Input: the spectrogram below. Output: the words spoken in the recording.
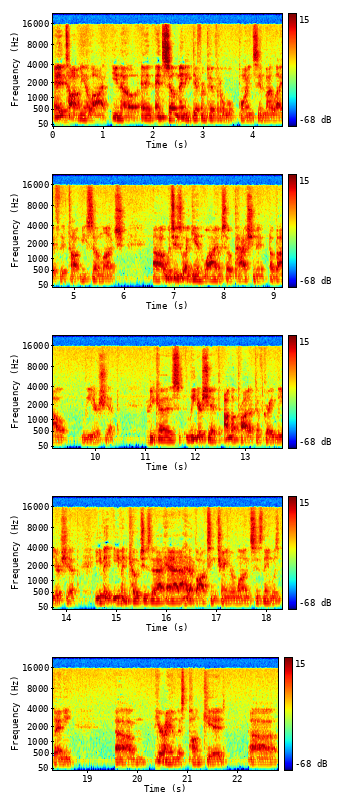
And it taught me a lot, you know, and, and so many different pivotal points in my life that taught me so much, uh, which is, again, why I'm so passionate about leadership. Because leadership, I'm a product of great leadership. Even even coaches that I had, I had a boxing trainer once. His name was Benny. Um, here I am, this punk kid. Uh,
